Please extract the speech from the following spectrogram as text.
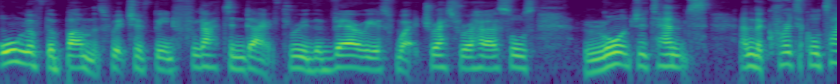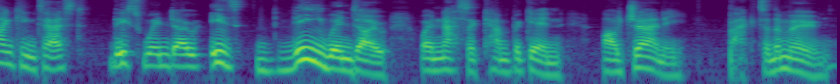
all of the bumps which have been flattened out through the various wet dress rehearsals, launch attempts, and the critical tanking test, this window is THE window where NASA can begin our journey back to the moon.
